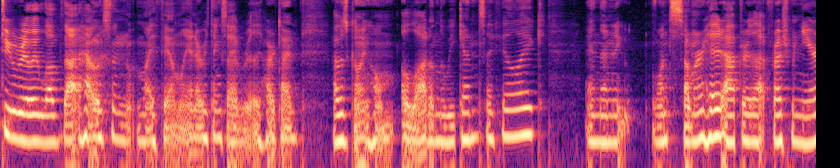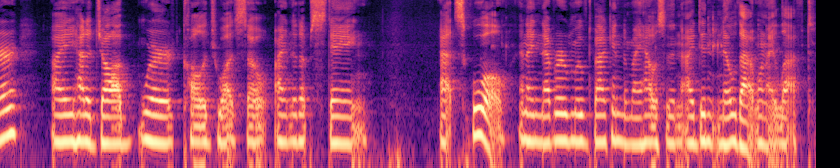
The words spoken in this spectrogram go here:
do really love that house and my family and everything, so I had a really hard time. I was going home a lot on the weekends, I feel like. And then it, once summer hit after that freshman year, I had a job where college was, so I ended up staying at school and I never moved back into my house and I didn't know that when I left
